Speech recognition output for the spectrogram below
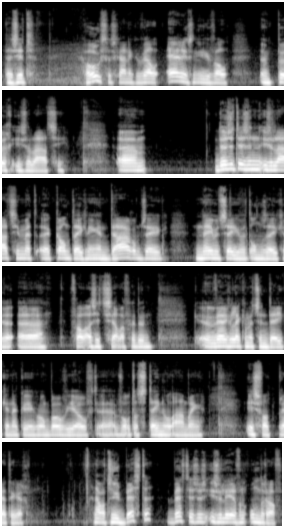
daar zit hoogstwaarschijnlijk wel ergens in ieder geval een pur-isolatie. Um, dus het is een isolatie met uh, kanttekeningen. En daarom zeg ik, neem het zeker wat onzekere. Uh, vooral als je het zelf gaat doen. Uh, werk lekker met zo'n deken. Dan kun je gewoon boven je hoofd bijvoorbeeld wat steenwol aanbrengen. Is wat prettiger. Nou, wat is nu het beste? Het beste is dus isoleren van onderaf.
